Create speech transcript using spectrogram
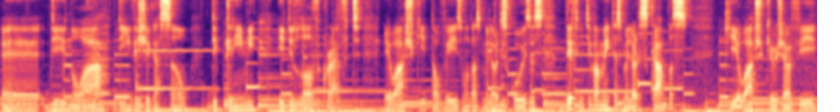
é, de noir, de investigação, de crime e de Lovecraft. Eu acho que talvez uma das melhores coisas, definitivamente as melhores capas que eu acho que eu já vi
